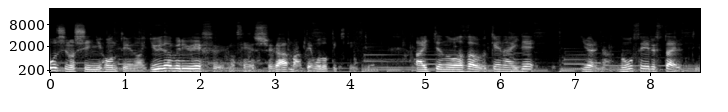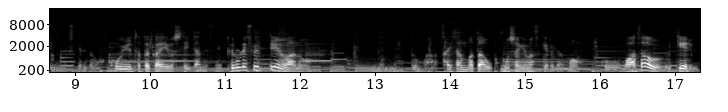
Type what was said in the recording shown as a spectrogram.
当時の新日本というのは UWF の選手が、まあ、出戻ってきていて相手の技を受けないでいわゆるな no sell スタイルっていうんですけれどもこういう戦いをしていたんですね。プロレスっていうのはあの、うんとまあ、再三また申し上げますけれどもこう技を受ける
